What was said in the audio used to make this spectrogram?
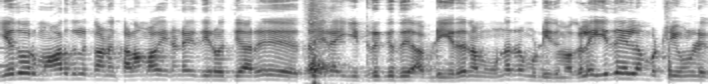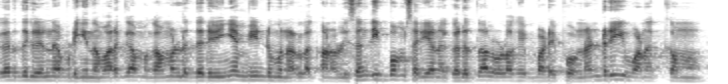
ஏதோ ஒரு மாறுதலுக்கான களமாக இரண்டாயிரத்தி இருபத்தி ஆறு தயாராகிட்டு இருக்குது அப்படிங்கிறத நம்ம உணர முடியுது மகளே இதையெல்லாம் பற்றி உங்களுடைய கருத்துக்கள் என்ன அப்படிங்கிற மறக்காம கமெண்ட்ல தெரிவிங்க. மீண்டும் நல்ல காணொலி சந்திப்போம். சரியான கருத்தால் உலகை படைப்போம். நன்றி. வணக்கம்.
